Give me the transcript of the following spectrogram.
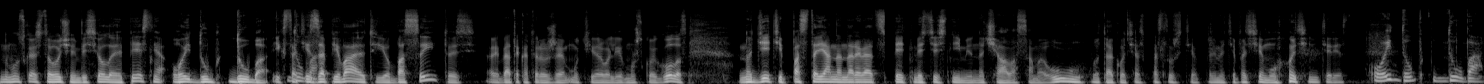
ну, могу сказать, что очень веселая песня «Ой, дуб, дуба». И, кстати, дуба. запевают ее басы, то есть ребята, которые уже мутировали в мужской голос, но дети постоянно норовят спеть вместе с ними начало самое. У, вот так вот сейчас послушайте, поймете, почему. Очень интересно. «Ой, дуб, дуба».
